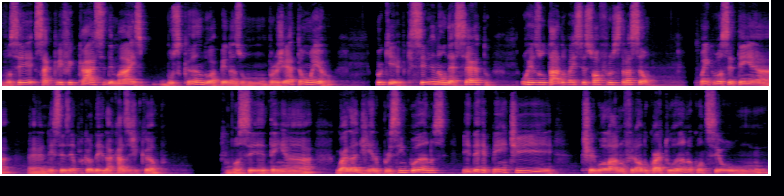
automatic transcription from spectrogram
você sacrificar-se demais buscando apenas um projeto é um erro. Por quê? Porque se ele não der certo, o resultado vai ser só frustração. Suponha que você tenha, é, nesse exemplo que eu dei da casa de campo, você tenha guardado dinheiro por cinco anos e de repente chegou lá no final do quarto ano, aconteceu um,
